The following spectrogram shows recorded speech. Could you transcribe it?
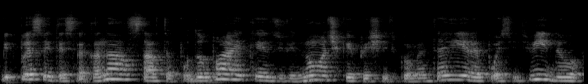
підписуйтесь на канал, ставте вподобайки, дзвіночки, пишіть коментарі, репостіть відео.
